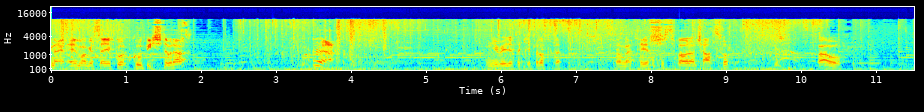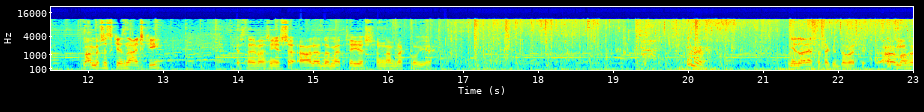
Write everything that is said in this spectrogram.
No, mogę sobie ku kupić, dobra? Nie będzie takie proste. Mety jeszcze sporo czasu. Wow. Mamy wszystkie znaczki. To jest najważniejsze, ale do mety jeszcze nam brakuje. Nie dolecę tak do mety, ale może...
